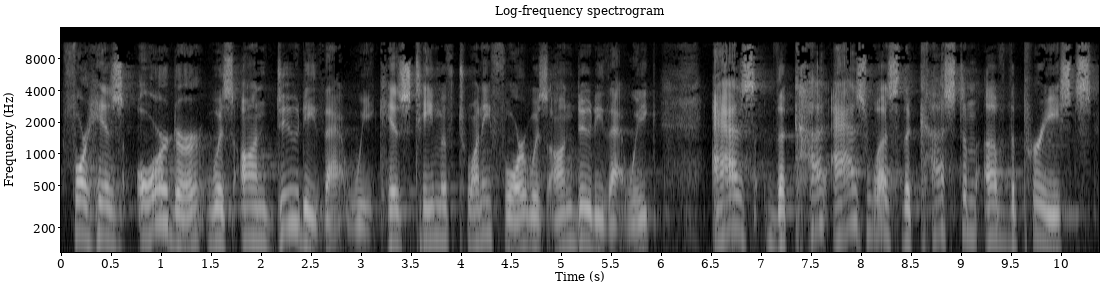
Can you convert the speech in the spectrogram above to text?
for his order was on duty that week. His team of 24 was on duty that week. As, the, as was the custom of the priests,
